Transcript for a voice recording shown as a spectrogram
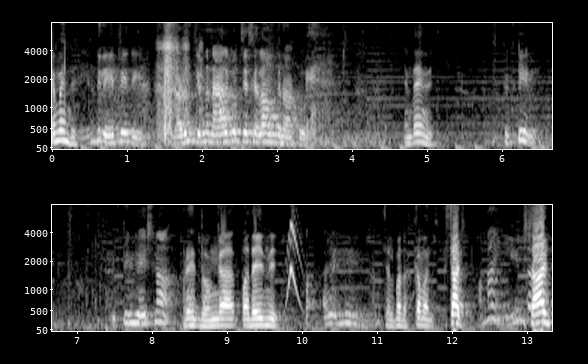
ఏమైంది? ఏంది లేపేది? నడుము కింద నాలుగు వచ్చేసి ఎలా ఉంది నాకు? ఎంతైంది? ఫిఫ్టీన్. ఫిఫ్టీన్ చేసిన? రే దొంగ పదైంది. అరే ఎన్ని చల్ పద కమన్ స్టార్ట్ స్టార్ట్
